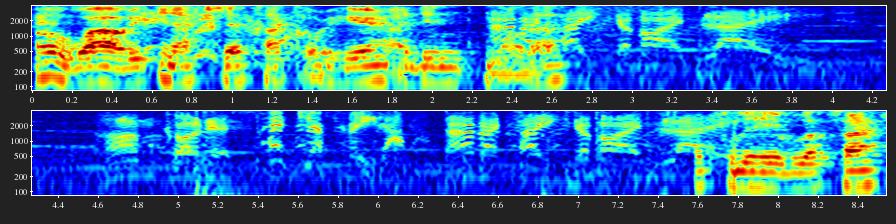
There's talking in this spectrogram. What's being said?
Oh wow, we can actually attack over here. I didn't know that. taste of my blade. I'm gonna Pick your feet up. have a taste of my blade. Hopefully he will attack.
